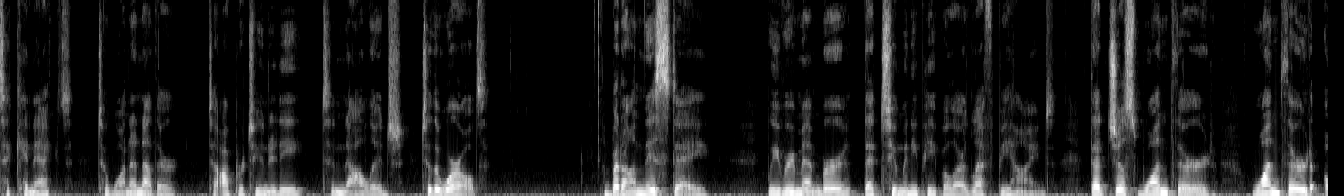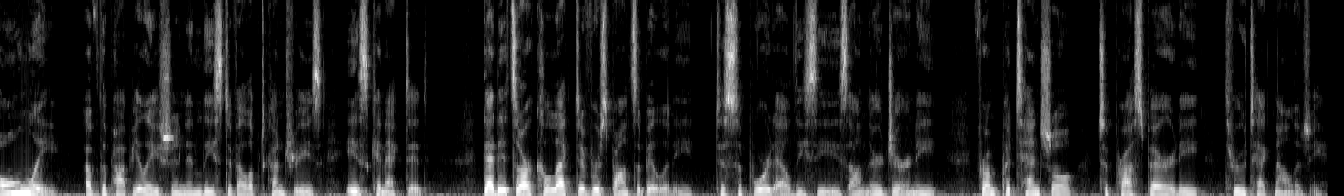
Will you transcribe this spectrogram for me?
to connect to one another, to opportunity, to knowledge, to the world. But on this day, we remember that too many people are left behind, that just one third, one third only of the population in least developed countries is connected, that it's our collective responsibility to support LDCs on their journey from potential to prosperity through technology.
